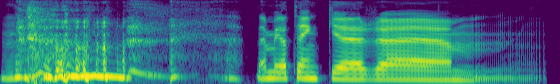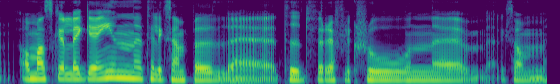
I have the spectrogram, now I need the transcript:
Mm. Nej, men jag tänker ehm, om man ska lägga in till exempel eh, tid för reflektion, eh, liksom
